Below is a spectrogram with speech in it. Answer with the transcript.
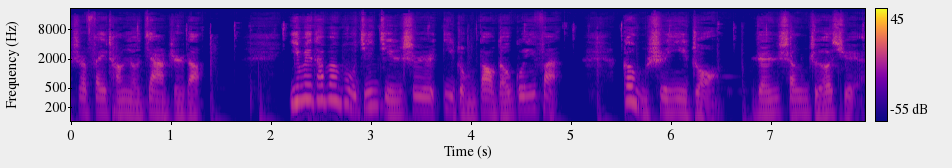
是非常有价值的，因为他们不仅仅是一种道德规范，更是一种人生哲学。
